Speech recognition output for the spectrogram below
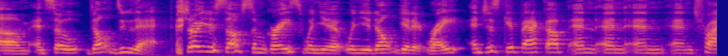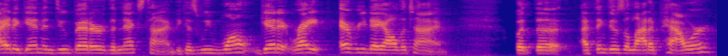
Um, and so don't do that. Show yourself some grace when you when you don't get it right and just get back up and and and and try it again and do better the next time because we won't get it right every day all the time. But the I think there's a lot of power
